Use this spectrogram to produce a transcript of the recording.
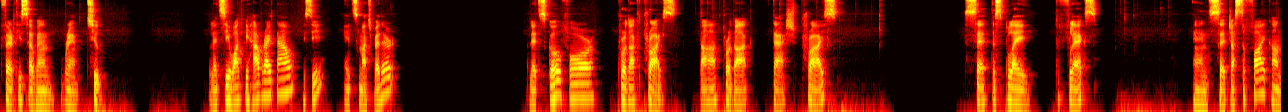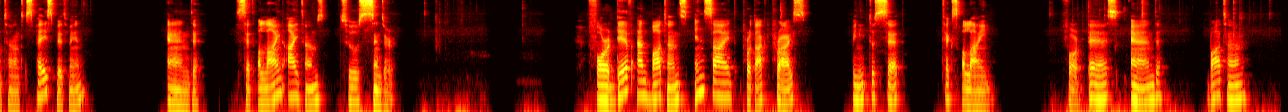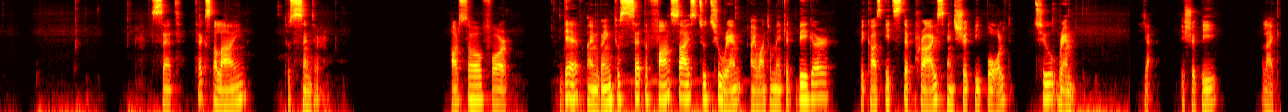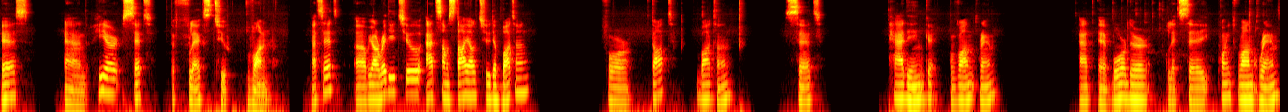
37 rem 2. Let's see what we have right now. You see, it's much better. Let's go for product price dot product dash price set display to flex and set justify content space between and set align items to center. For div and buttons inside product price, we need to set text align for this and button set text align to center. Also for div, I'm going to set the font size to 2 rem. I want to make it bigger because it's the price and should be bold 2 rem. Yeah, it should be like this. And here set the flex to 1. That's it. Uh, we are ready to add some style to the button. For dot button set padding 1 rem add a border let's say 0.1 rem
